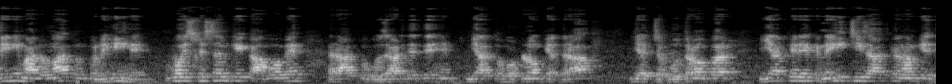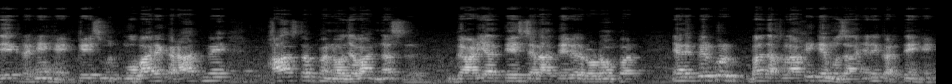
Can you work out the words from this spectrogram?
دینی معلومات ان کو نہیں ہے، وہ اس قسم کے کاموں میں رات کو گزار دیتے ہیں۔ یا تو ہوٹلوں کے اطراف یا چبوتروں پر، یا پھر ایک نئی چیز آج کل ہم یہ دیکھ رہے ہیں کہ اس مبارک رات میں خاص طور پر نوجوان نسل گاڑیاں تیز چلاتے ہوئے روڈوں پر یعنی بالکل بد اخلاقی کے مظاہرے کرتے ہیں۔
